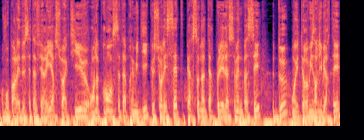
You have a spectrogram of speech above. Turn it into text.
On vous parlait de cette affaire hier sur Active. On apprend cet après-midi que sur les sept personnes interpellées la semaine passée, deux ont été remises en liberté.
